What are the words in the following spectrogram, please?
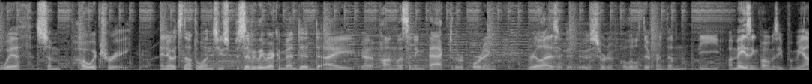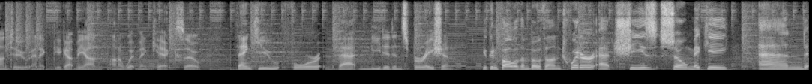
with some poetry. I know it's not the ones you specifically recommended. I, uh, upon listening back to the recording, realized it, was sort of a little different than the amazing poems he put me onto, and it, it got me on, on a Whitman kick. So thank you for that needed inspiration. You can follow them both on Twitter at She's So Mickey and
